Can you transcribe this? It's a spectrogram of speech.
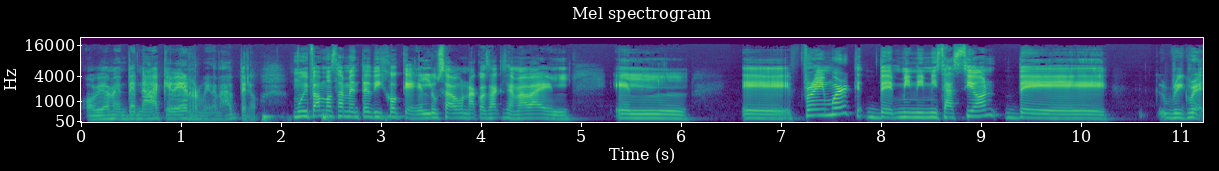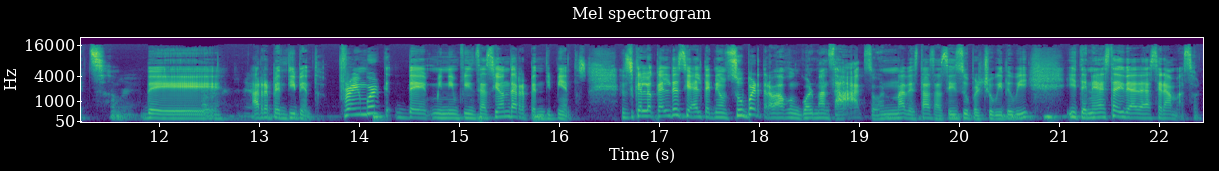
obviamente nada que ver, ¿verdad? Pero muy famosamente dijo que él usaba una cosa que se llamaba el, el eh, framework de minimización de regrets, de arrepentimiento. Framework de minimización de arrepentimientos. Es que lo que él decía, él tenía un súper trabajo en Goldman Sachs o en una de estas así súper chubidubi y tenía esta idea de hacer Amazon.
